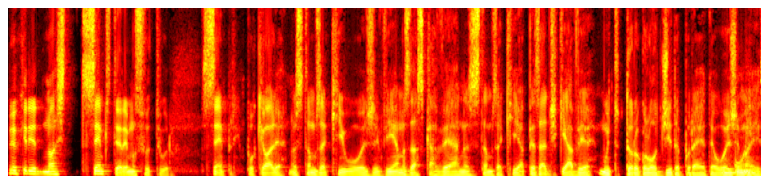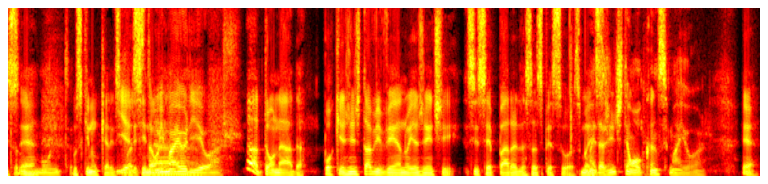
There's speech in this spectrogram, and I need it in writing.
Meu querido, nós sempre teremos futuro. Sempre. Porque, olha, nós estamos aqui hoje, viemos das cavernas, estamos aqui, apesar de que haver muito troglodita por aí até hoje, Muito, mas é, muito. os que não querem se E eles vacinar. estão em maioria, eu acho. Não estão nada. Porque a gente está vivendo e a gente se separa dessas pessoas. Mas, Mas a gente tem um alcance maior. É.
